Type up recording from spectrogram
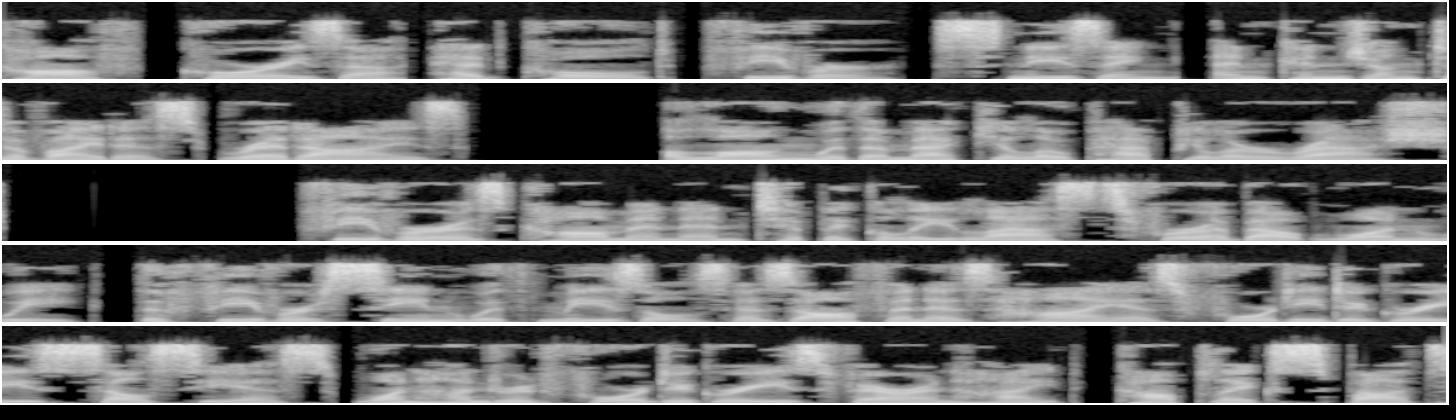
cough, coryza head cold, fever, sneezing, and conjunctivitis red eyes, along with a maculopapular rash. Fever is common and typically lasts for about one week. The fever seen with measles is often as high as 40 degrees Celsius (104 degrees Fahrenheit). Koplik's spots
